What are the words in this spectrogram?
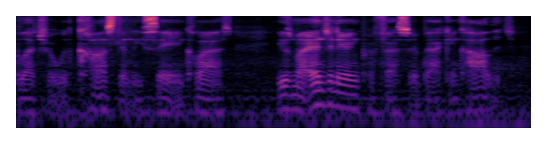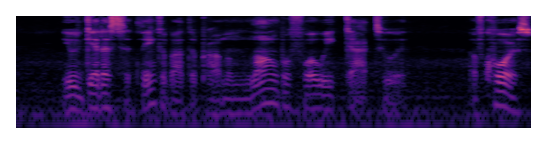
Fletcher would constantly say in class. He was my engineering professor back in college. He would get us to think about the problem long before we got to it. Of course,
